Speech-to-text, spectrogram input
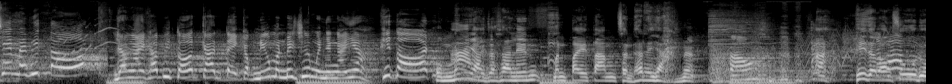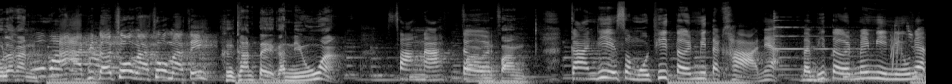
ใช่ไหมพี่เติร์ดำยังไงครับพี่เติร์ดการเตะกับนิ้วมันไม่เชื่อมกันยังไงอะพี่เติร์ดผมไม่อยากจะชาเลนมันไปตามสัญชาตญาณน่ะเอาอะพี่จะลองสู้ดูแล้วกัน อะพี่เติร์ดสู้มาสู้มาสิ คือการเตะกับนิ้วอะ ฟังนะฟัเติร์ดฟัง การที่สมมุติพี่เติร์ดมีแต่ขาเนี่ย แต่พี่เติร์ดไม่มีนิ้วเนี่ย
